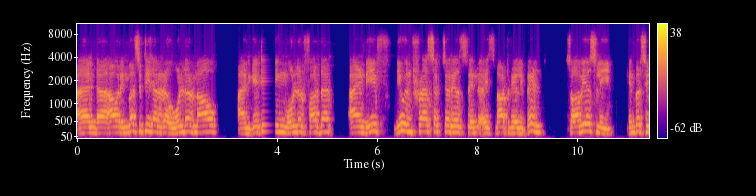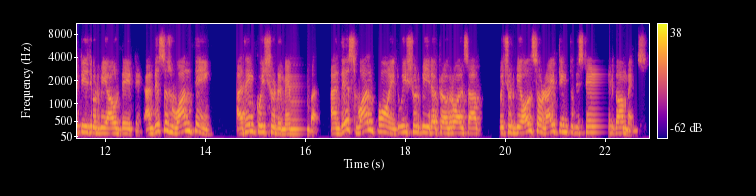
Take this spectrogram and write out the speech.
And uh, our universities are older now and getting older further. And if new infrastructure is, in, is not really built, so obviously universities would be outdated. And this is one thing I think we should remember. And this one point we should be, Dr. Agrawal Saab, we should be also writing to the state governments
